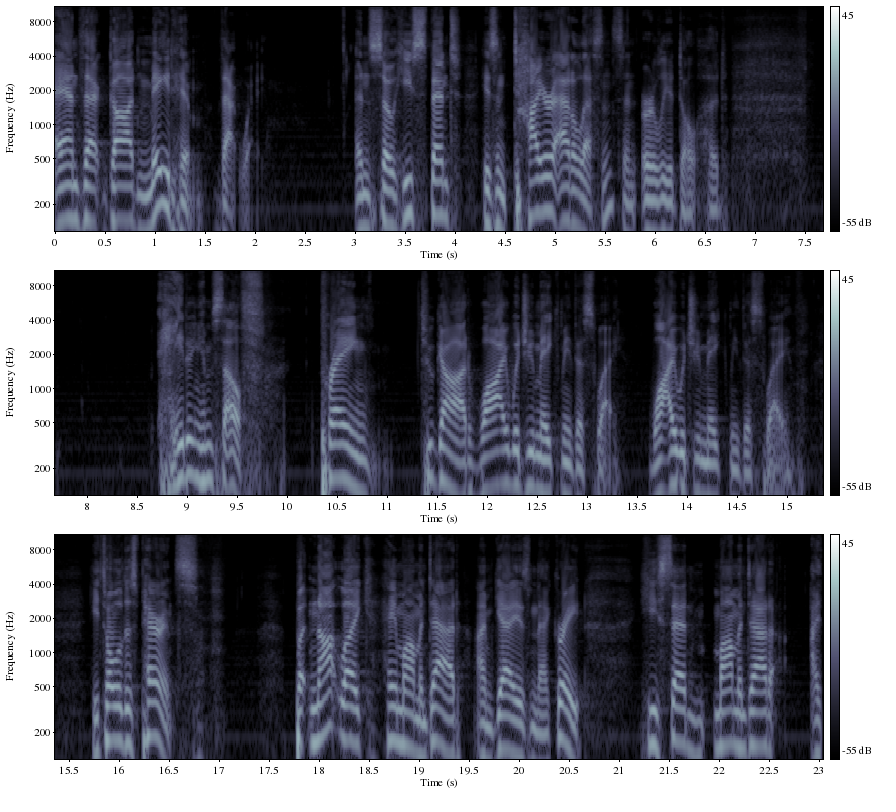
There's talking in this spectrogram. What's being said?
and that God made him that way. And so he spent his entire adolescence and early adulthood hating himself, praying to God, Why would you make me this way? Why would you make me this way? He told his parents, but not like, Hey, mom and dad, I'm gay, isn't that great? He said, Mom and dad, I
